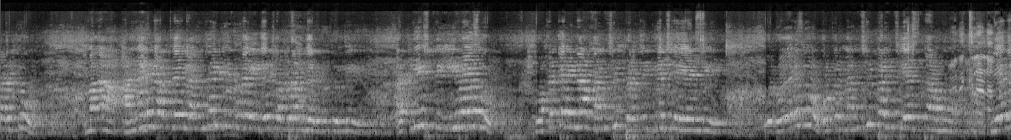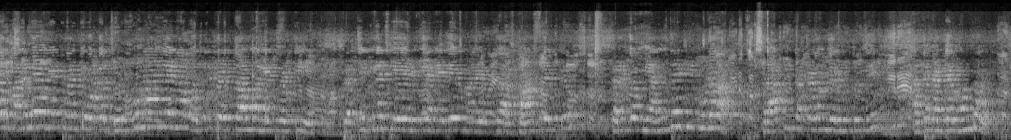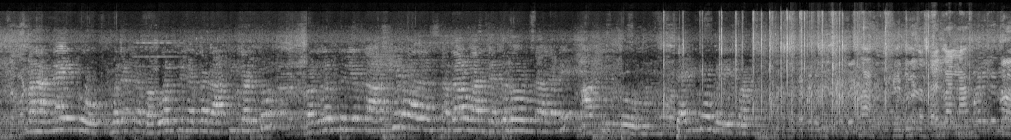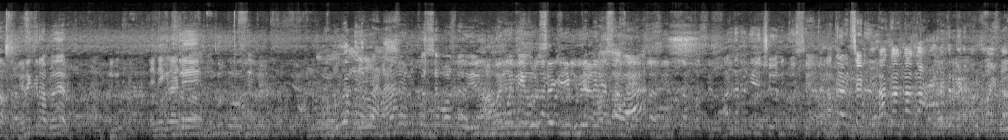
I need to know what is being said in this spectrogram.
వరకు మన అన్నయ్య అక్కయ్యలందరికీ కూడా ఇదే చెప్పడం జరుగుతుంది. అట్లీస్ట్ ఈ రోజు ఒకటైనా మంచి ప్రతిజ్ఞ చేయండి. రోజు ఒక మంచి పని చేస్తాము. లేదా మనమే అనేటువంటి ఒక దుర్గుణాన్నైనా వదిలిపెడతాము అనేటువంటి ప్రతిజ్ఞ చేయండి అనేదే మా యొక్క కాన్సెప్ట్ కనుక మీ అందరికీ కూడా రాత్రి కట్టడం జరుగుతుంది. అంతకంటే ముందు మన అన్నయ్యకు మొదట భగవంతుని యొక్క రాఖీ కడుతూ భగవంతుని యొక్క ఆశీర్వాదాలు సదా వారి జతలో ఉండాలని ఆశిస్తూ థ్యాంక్ యూ వెరీ మచ్ ఎన్నికి రండి. వెనక్కి వస్తే బాగుంటుంది. అందరినీ తీయచ్చు వెనక్కి వస్తే. అక్కడ ఇటు సైడ్. రా.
